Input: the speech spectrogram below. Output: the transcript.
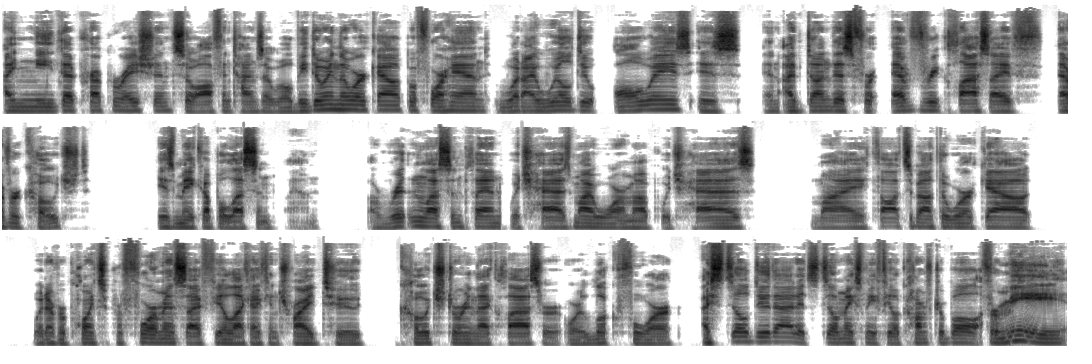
I need that preparation. So oftentimes I will be doing the workout beforehand. What I will do always is, and I've done this for every class I've ever coached, is make up a lesson plan, a written lesson plan, which has my warm up, which has my thoughts about the workout, whatever points of performance I feel like I can try to coach during that class or, or look for. I still do that. It still makes me feel comfortable. For me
